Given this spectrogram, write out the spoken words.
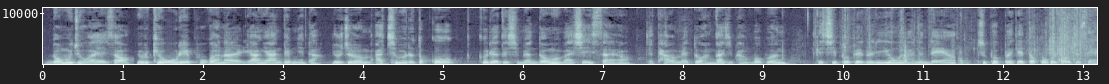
너무 좋아해서 이렇게 오래 보관할 양이 안 됩니다. 요즘 아침으로 떡국 끓여 드시면 너무 맛이 있어요. 다음에 또 한 가지 방법은 지퍼백을 이용을 하는데요. 지퍼백에 떡국을 넣어주세요.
